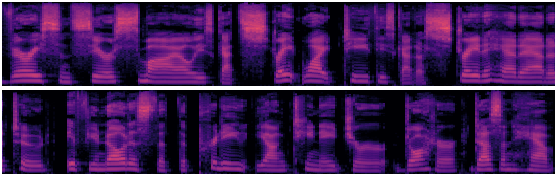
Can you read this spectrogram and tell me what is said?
very sincere smile. He's got straight white teeth. He's got a straight ahead attitude. If you notice that the pretty young teenager daughter doesn't have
